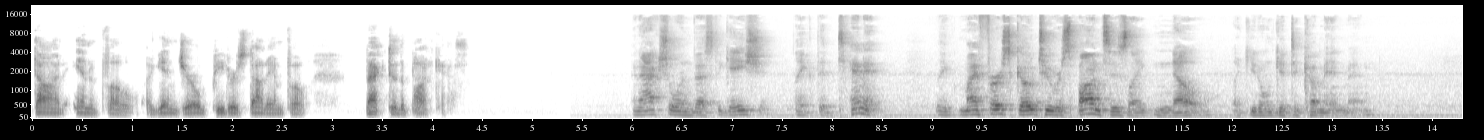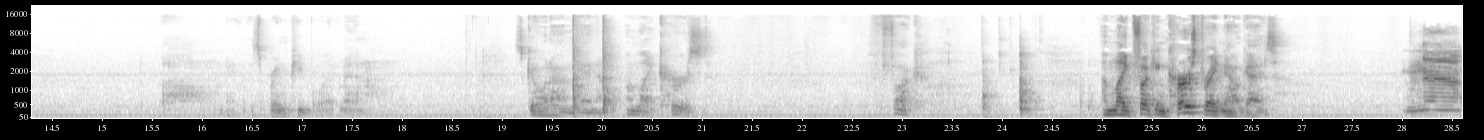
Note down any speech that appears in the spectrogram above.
dot info. Again, Gerald Peters dot info. Back to the podcast. An actual investigation. Like the tenant. Like my first go-to response is like no. Like you don't get to come in, man. Oh man, let's bring people in, man. What's going on, man? I'm like cursed. Fuck. I'm like fucking cursed right now, guys. Nah,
